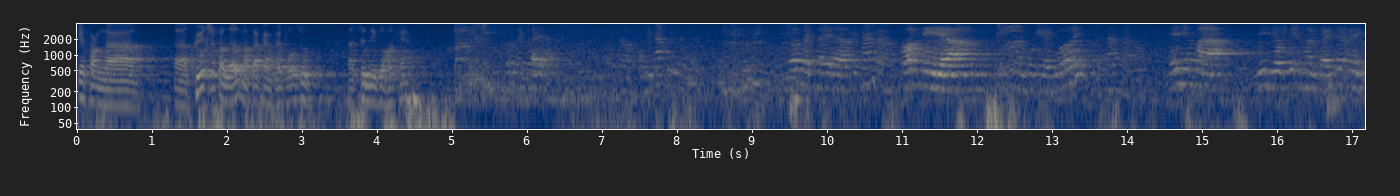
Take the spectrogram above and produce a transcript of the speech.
cái phần à, à, khuyết rất là lớn mà ta cần phải bổ sung à, xin đi câu hỏi khác thì một ngày mới thế nhưng mà vì điều kiện hoàn cảnh gia đình.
